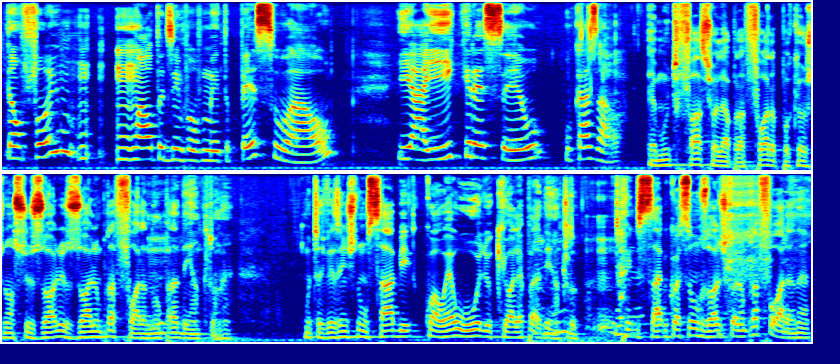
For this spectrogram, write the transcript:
Então foi um, um, autodesenvolvimento pessoal e aí cresceu o casal. É muito fácil olhar para fora porque os nossos olhos olham para fora, não para dentro, né? Muitas vezes a gente não sabe qual é o olho que olha para dentro. A gente sabe quais são os olhos que olham para fora, né?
